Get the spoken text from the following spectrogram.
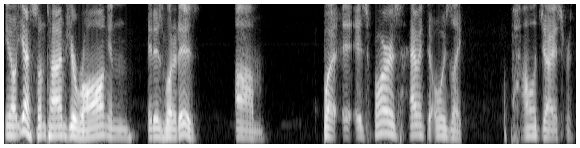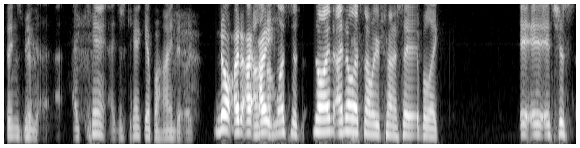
you know yeah sometimes you're wrong and it is what it is um but as far as having to always like apologize for things Yeah. being I, I can't i just can't get behind it like No, I, I, I unless it no I, I know Yeah. that's not what you're trying to say but like it, it, it's just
